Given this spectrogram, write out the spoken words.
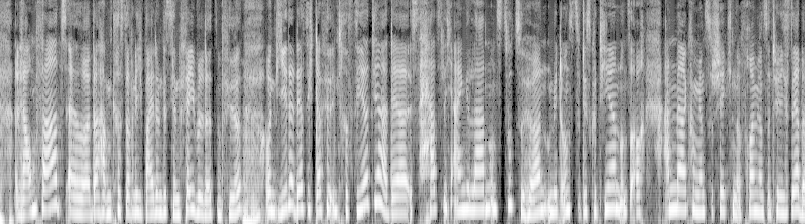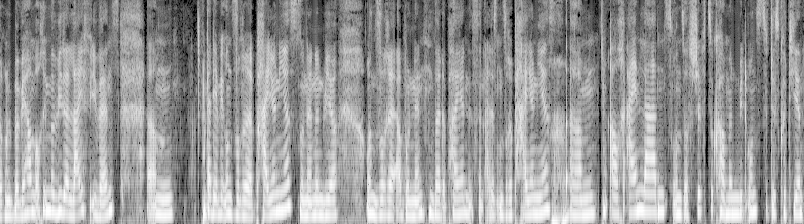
Raumfahrt. Also da haben Christoph und ich beide ein bisschen Fable dafür. Mhm. Und jeder, der sich dafür interessiert, ja, der ist herzlich eingeladen, uns zuzuhören, mit uns zu diskutieren, uns auch Anmerkungen zu schicken. Da freuen wir uns natürlich sehr darüber. Wir haben auch immer wieder Live-Events. Ähm, bei der wir unsere Pioneers, so nennen wir unsere Abonnenten bei der Pioneers, sind alles unsere Pioneers, ähm, auch einladen, zu uns aufs Schiff zu kommen, mit uns zu diskutieren,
